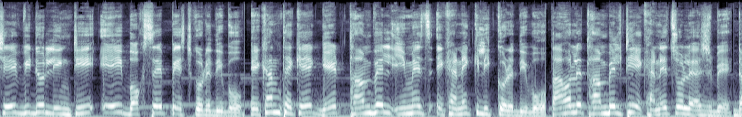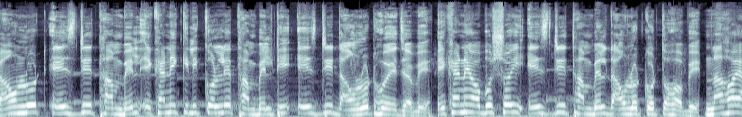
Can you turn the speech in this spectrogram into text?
সেই ভিডিও লিঙ্কটি এই বক্সে পেস্ট করে দিব। এখান থেকে গেট থাম্বেল ইমেজ এখানে ক্লিক করে দিব। তাহলে থাম্বেলটি এখানে চলে আসবে। ডাউনলোড এইচডি থাম্বেল এখানে ক্লিক করলে থাম্বেলটি এইচডি ডাউনলোড হয়ে যাবে। এখানে অবশ্যই এইচডি থাম্বেল ডাউনলোড করতে হবে। না হয়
